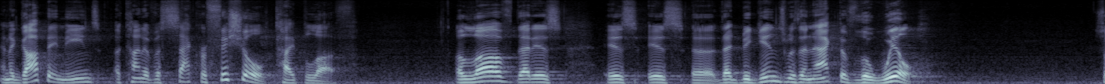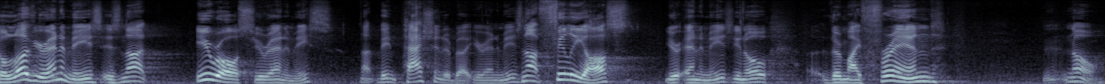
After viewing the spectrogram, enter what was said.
And agape means a kind of a sacrificial type love a love that, is, is, is, uh, that begins with an act of the will. So love your enemies is not eros your enemies, not being passionate about your enemies, not philios your enemies, you know, they're my friend. No,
